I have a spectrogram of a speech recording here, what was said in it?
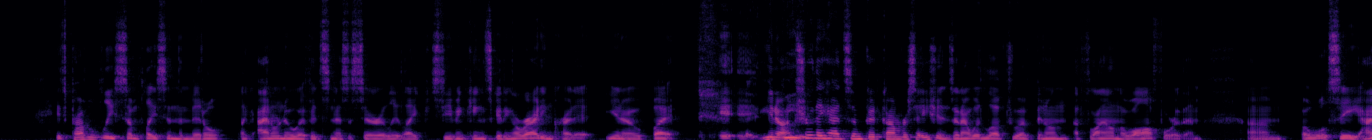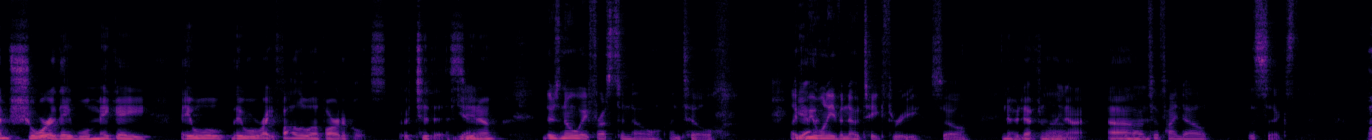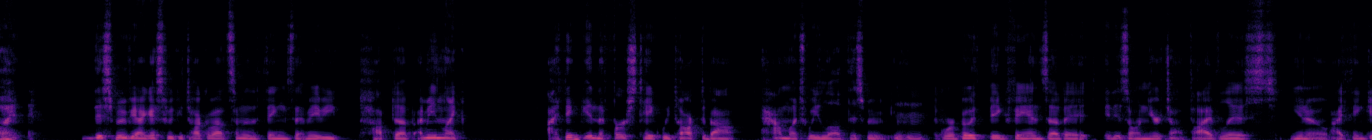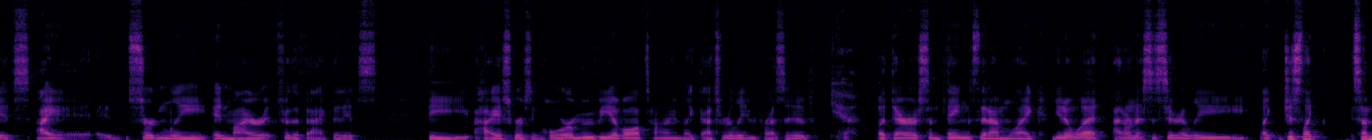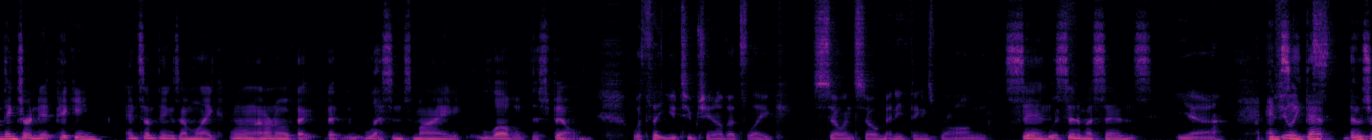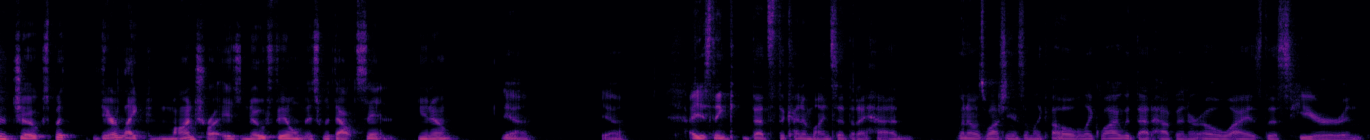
It's probably someplace in the middle. Like I don't know if it's necessarily like Stephen King's getting a writing credit, you know, but it, it- you know, I'm sure they had some good conversations, and I would love to have been on a fly on the wall for them. Um, but we'll see. I'm sure they will make a. They will. They will write follow up articles to this. Yeah. You know. There's no way for us to know until like Yeah. we won't even know take three. So No, definitely Um, not. Um, to find out the sixth. But this movie, I guess we could talk about some of the things that maybe popped up. I mean, like, I think in the first take we talked about how much we love this movie. hmm Like, we're both big fans of it. It is on your top five list. You know, I think it's. I uh, certainly admire it for the fact that it's the highest grossing horror movie of all time. Like, that's really impressive Yeah. but there are some things that I'm like, you know what? I don't necessarily like just like some things are nitpicking and some things I'm like, "Mm, I don't know if that that lessens my love of this film. What's that YouTube channel that's like so and so many things wrong? Sin, With- cinema sins. Yeah. And see like that those are jokes, but their like mantra is no film is without sin, you know? Yeah. Yeah. I just think that's the kind of mindset that I had when I was watching this. I'm like, oh, like why would that happen? Or oh, why is this here? And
